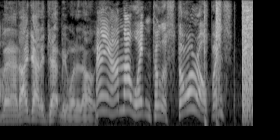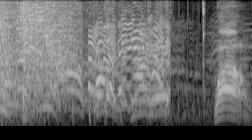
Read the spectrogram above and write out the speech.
Oh, man, I gotta get me one of those. Hey, I'm not waiting till the store opens. Wow,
